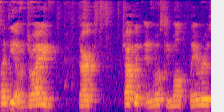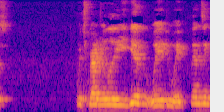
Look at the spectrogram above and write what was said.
plenty of dried, dark chocolate and roasty malt flavors, which gradually give way to a cleansing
